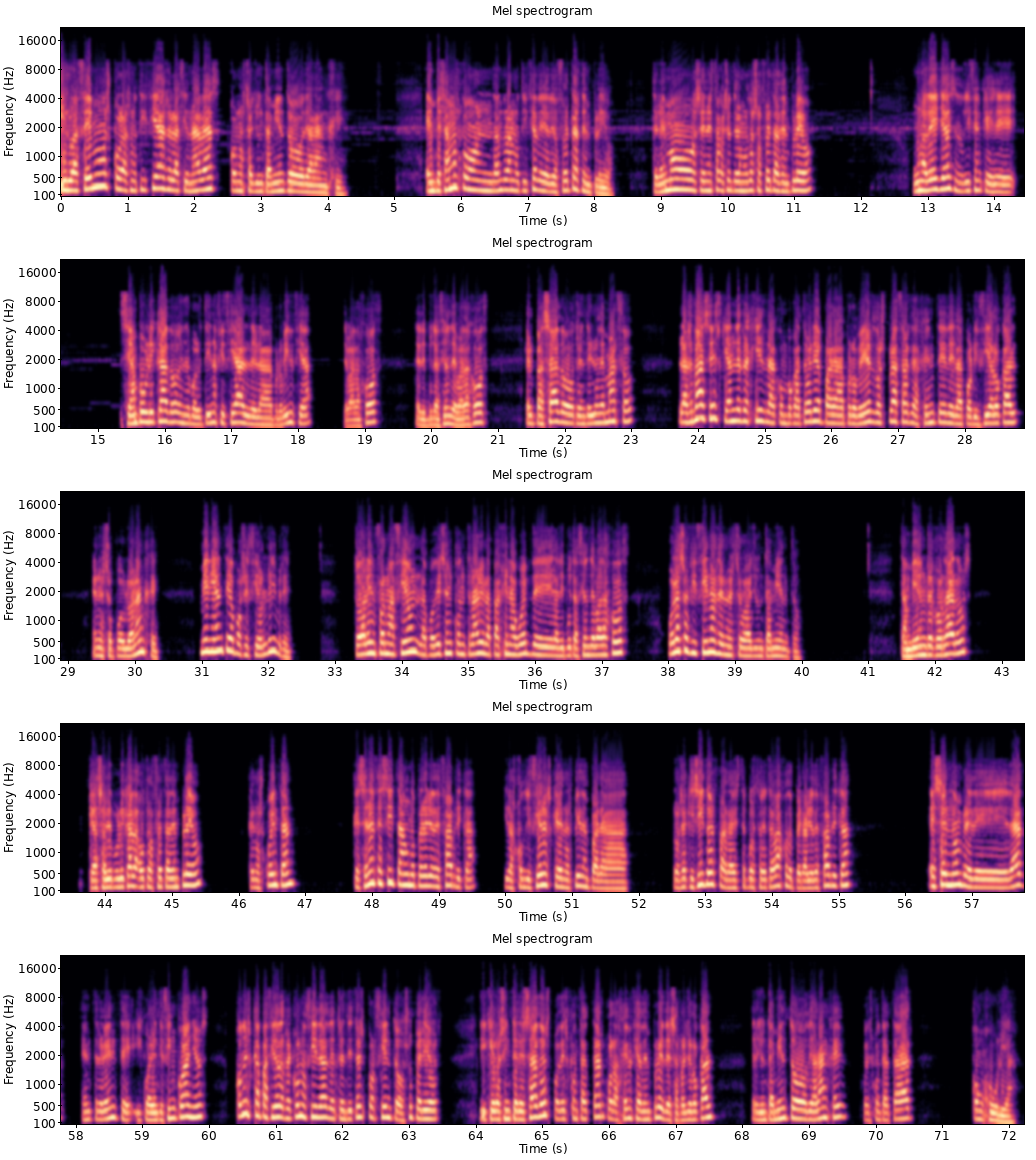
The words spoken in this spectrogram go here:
Y lo hacemos con las noticias relacionadas con nuestro ayuntamiento de Alange. Empezamos con dando la noticia de, ofertas de empleo. Tenemos, en esta ocasión tenemos dos ofertas de empleo. Una de ellas nos dicen que se han publicado en el boletín oficial de la provincia de Badajoz, de Diputación de Badajoz, el pasado 31 de marzo, las bases que han de regir la convocatoria para proveer dos plazas de agente de la policía local en nuestro pueblo Alange, mediante oposición libre. Toda la información la podéis encontrar en la página web de la Diputación de Badajoz o en las oficinas de nuestro ayuntamiento. También recordaros que ha salido publicada otra oferta de empleo que nos cuentan que se necesita un operario de fábrica y las condiciones que nos piden para los requisitos para este puesto de trabajo de operario de fábrica es el nombre de edad entre 20 y 45 años con discapacidad reconocida del 33% o superior y que los interesados podéis contactar con la Agencia de Empleo y Desarrollo Local del Ayuntamiento de Alange, podéis contactar con Julia.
